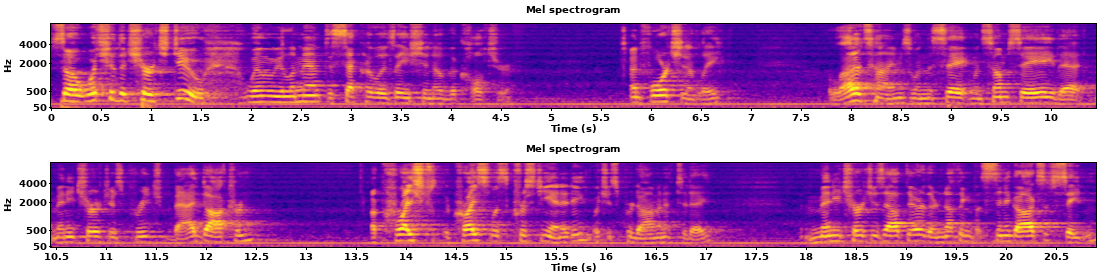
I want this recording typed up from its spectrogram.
So, what should the church do when we lament the secularization of the culture? Unfortunately, a lot of times when, say, when some say that many churches preach bad doctrine, a, Christ, a Christless Christianity, which is predominant today, many churches out there, they're nothing but synagogues of Satan.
